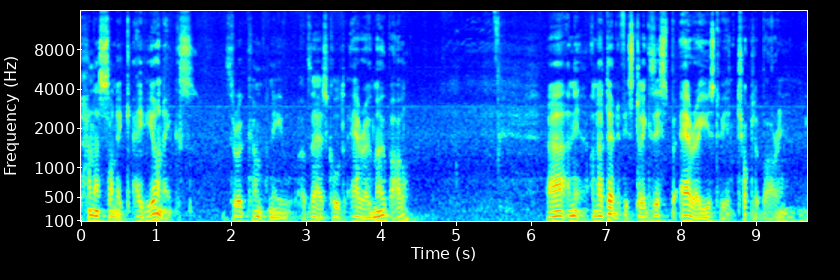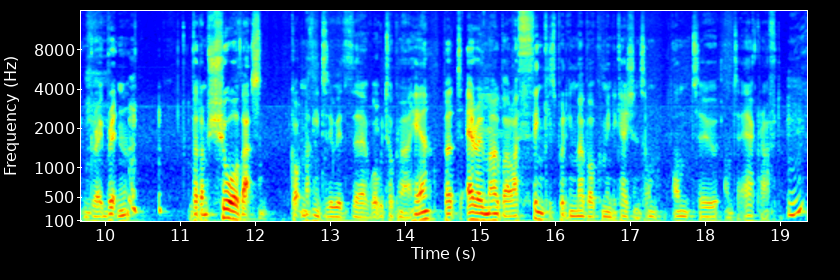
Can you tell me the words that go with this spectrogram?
Panasonic Avionics through a company of theirs called Aero Mobile. Uh, and, it, and I don't know if it still exists, but Aero used to be a chocolate bar in, in Great Britain. but I'm sure that's got nothing to do with uh, what we're talking about here. But Aero Mobile, I think, is putting mobile communications on onto onto aircraft, Mhm.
